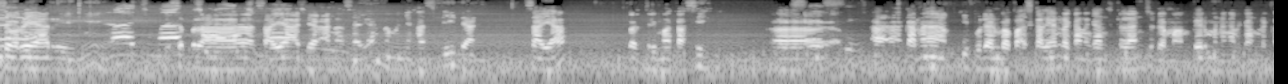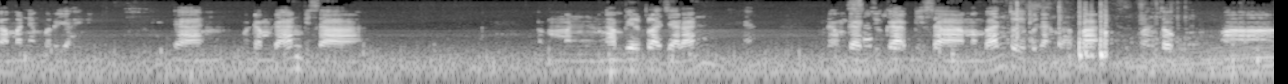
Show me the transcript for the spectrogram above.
sore hari ini ya. di sebelah saya ada anak saya namanya Hasbi dan saya berterima kasih eh, ah, karena ibu dan bapak sekalian rekan-rekan sekalian sudah mampir mendengarkan rekaman yang meriah ini. Dan mudah-mudahan bisa mengambil pelajaran ya. mudah-mudahan juga bisa membantu ibu dan bapak untuk eh,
